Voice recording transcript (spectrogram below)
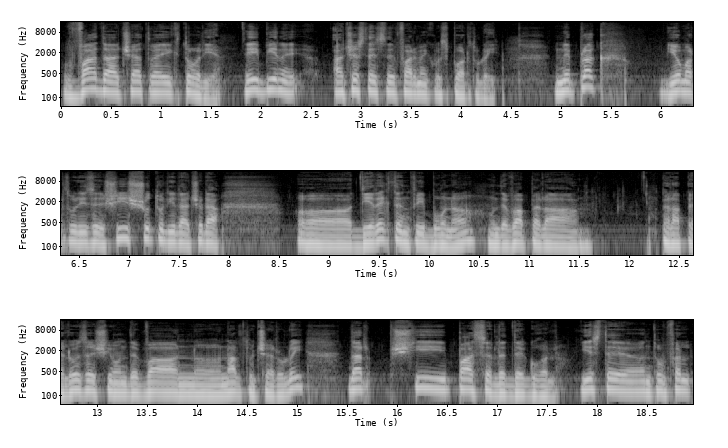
vadă acea traiectorie. Ei bine, acesta este farmecul sportului. Ne plac, eu mărturisesc și șuturile acelea uh, uh, direct în tribună, undeva pe la, pe la peluză și undeva în, în altul cerului, dar și pasele de gol. Este, într-un fel,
